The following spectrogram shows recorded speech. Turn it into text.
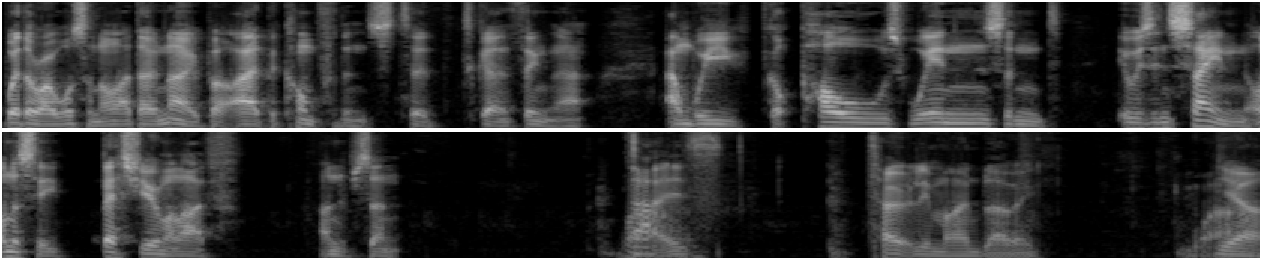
whether I was or not, I don't know, but I had the confidence to, to go and think that. And we got poles, wins, and it was insane. Honestly, best year of my life, hundred percent. That wow. is totally mind blowing. Wow. Yeah.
